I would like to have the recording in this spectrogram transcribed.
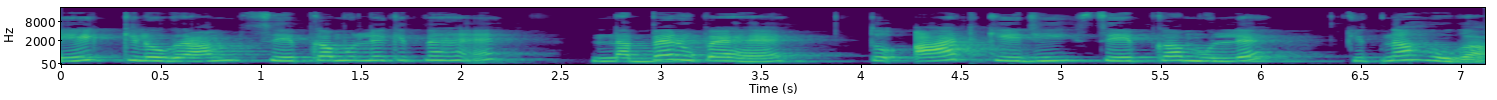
एक किलोग्राम सेब का मूल्य कितना है? नब्बे रुपए है। तो आठ केजी सेब का मूल्य कितना होगा?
